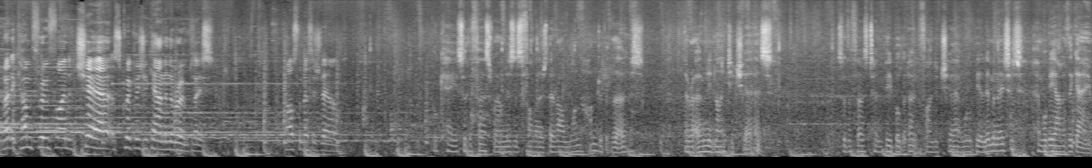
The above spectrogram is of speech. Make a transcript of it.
Try to come through, find a chair as quickly as you can in the room, please. Pass the message down. Okay, so the first round is as follows. There are 100 of those. There are only 90 chairs. So the first 10 people that don't find a chair will be eliminated and will be out of the game.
